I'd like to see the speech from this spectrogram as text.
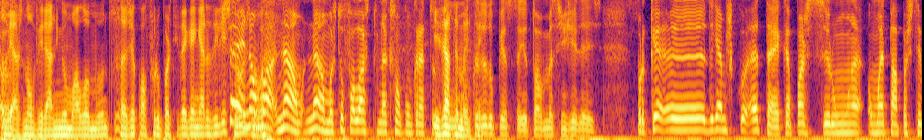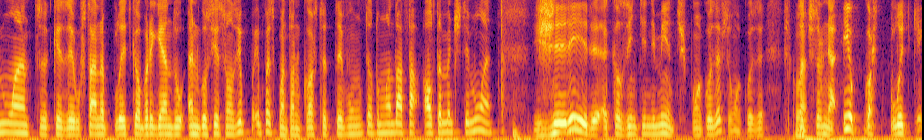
Aliás, não virá nenhum mal ao mundo, seja qual for o partido a ganhar as eleições. Sim, não, não, vai, não, não, mas tu falaste na questão concreta Exatamente, do, do PSD. Eu estava-me a cingir a isso. Porque, uh, digamos, até é capaz de ser uma, uma etapa estimulante. Quer dizer, o estar na política obrigando a negociações. Eu penso que o António Costa teve um, tanto um mandato altamente estimulante. Gerir aqueles entendimentos com a coisa é uma coisa claro. extraordinária. Eu que gosto de política,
